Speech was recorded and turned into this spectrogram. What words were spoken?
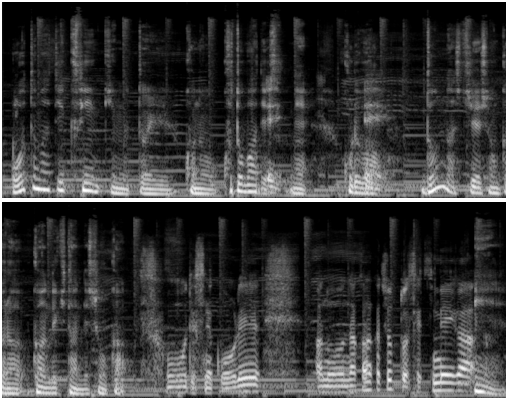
「オートマティック・シンキング」というこの言葉ですね。これえはどんなシチュエーションから浮かんできたんでしょうか、そうですね。これ、あの、なかなかちょっと説明がえ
